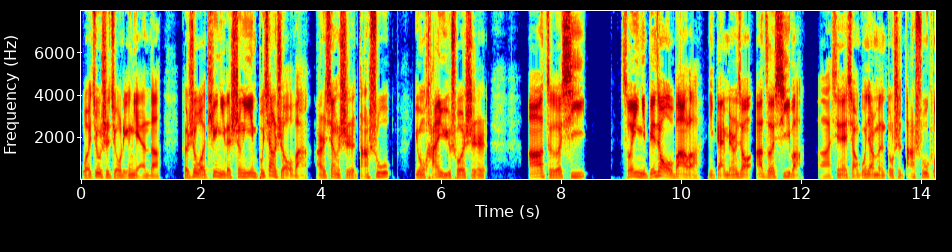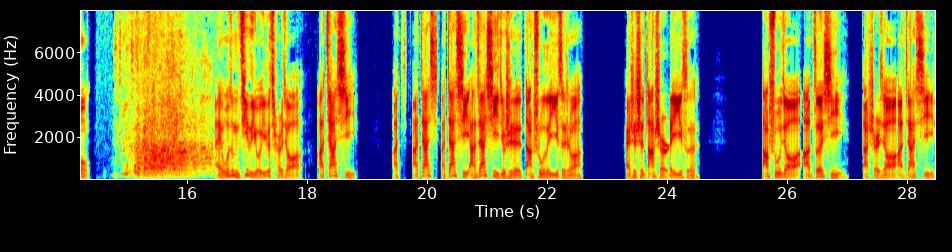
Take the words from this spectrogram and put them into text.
我就是九零年的，可是我听你的声音不像是欧巴，而像是大叔。用韩语说是阿泽西，所以你别叫欧巴了，你改名叫阿泽西吧。啊，现在小姑娘们都是大叔控。哎，我怎么记得有一个词儿叫阿加西？阿阿加西阿加西阿加西就是大叔的意思是吧？还是是大婶的意思？大叔叫阿泽西，大婶叫阿加西。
